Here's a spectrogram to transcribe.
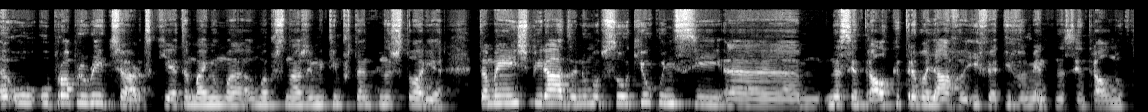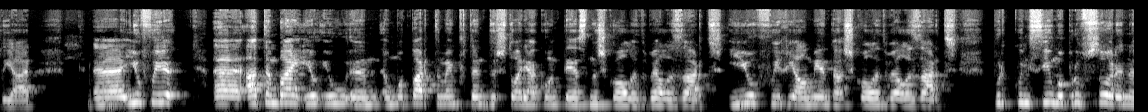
uh, o, o, próprio Richard, que é também uma, uma personagem muito importante na história, também é inspirado numa pessoa que eu conheci uh, na central, que trabalhava efetivamente na central nuclear. Uh, eu fui. Uh, há também, eu, eu, um, uma parte também importante da história acontece na Escola de Belas Artes e eu fui realmente à Escola de Belas Artes porque conheci uma professora na,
